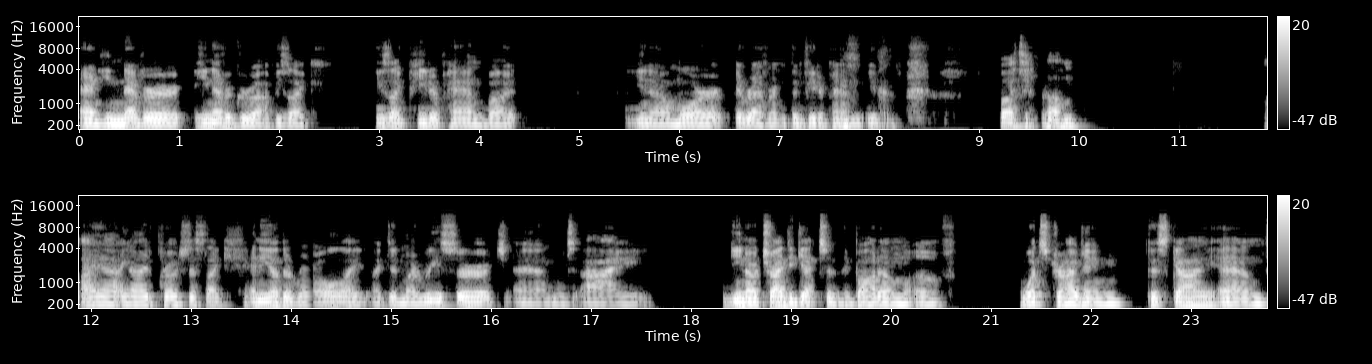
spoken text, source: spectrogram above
and he never he never grew up. He's like he's like Peter Pan, but you know, more irreverent than Peter Pan even. but um I, uh, you know, I approached this like any other role. I, I did my research and I you know, tried to get to the bottom of what's driving this guy and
